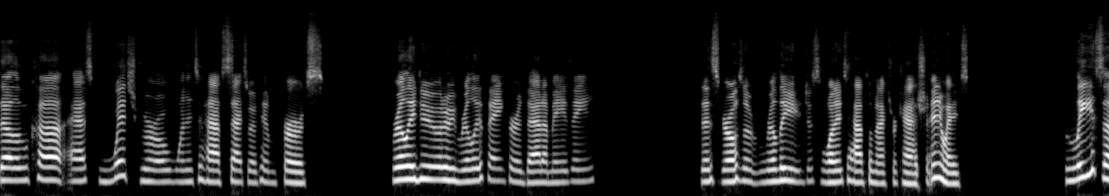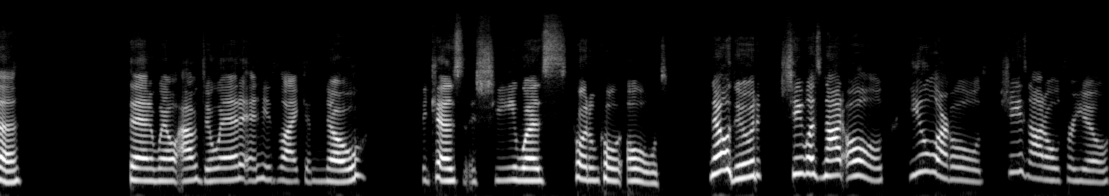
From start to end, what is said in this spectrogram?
DeLuca asked which girl wanted to have sex with him first. Really, dude, we really think her that amazing. This girl's really just wanted to have some extra cash. Anyways, Lisa said, Well, I'll do it. And he's like, No, because she was quote unquote old. No, dude, she was not old. You are old. She's not old for you.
